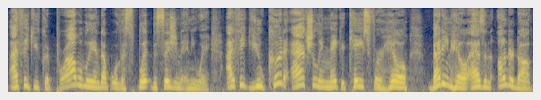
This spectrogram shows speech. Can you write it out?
I think you could probably end up with a split decision anyway. I think you could actually make a case for Hill, betting Hill as an underdog.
